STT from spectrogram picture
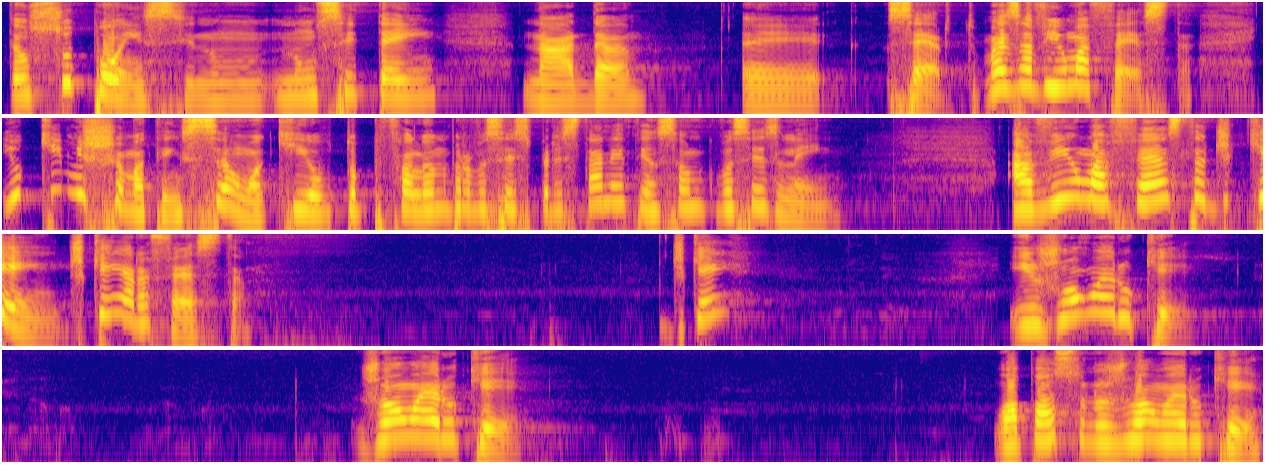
Então, supõe-se, não, não, se tem nada é, certo. Mas havia uma festa. E o que me chama atenção aqui, eu estou falando para vocês prestarem atenção no que vocês leem. Havia uma festa de quem? De quem era a festa? De quem? E João era o quê? João era o quê? O apóstolo João era o quê?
